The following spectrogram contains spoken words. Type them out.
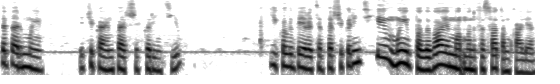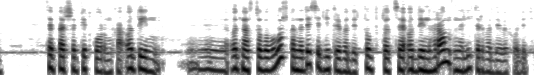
Тепер ми чекаємо перших корінців. І коли появляться перші корінці, ми поливаємо монофосфатом калія. Це перша підкормка. Один, е, одна столова ложка на 10 літрів води. Тобто це 1 грам на літр води виходить.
